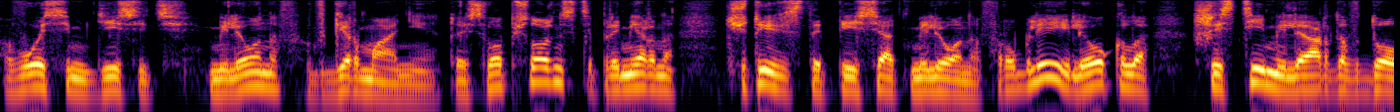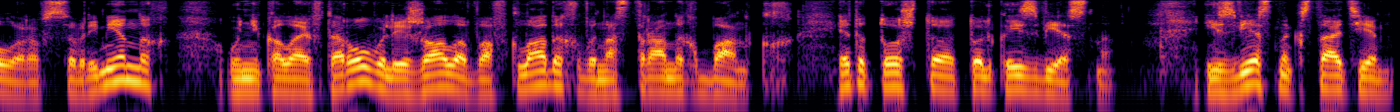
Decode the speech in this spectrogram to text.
8-10 миллионов в Германии. То есть в общей сложности примерно 450 миллионов рублей или около 6 миллиардов долларов современных у Николая II лежало во вкладах в иностранных банках. Это то, что только известно. Известно, кстати,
